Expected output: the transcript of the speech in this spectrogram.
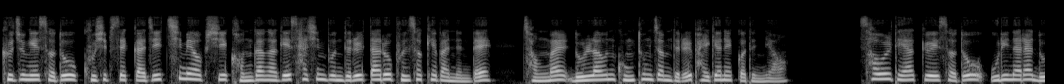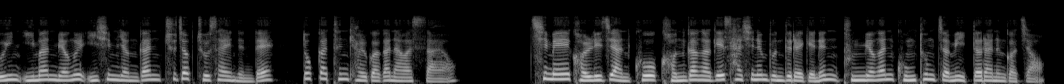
그 중에서도 90세까지 치매 없이 건강하게 사신 분들을 따로 분석해 봤는데 정말 놀라운 공통점들을 발견했거든요. 서울대학교에서도 우리나라 노인 2만 명을 20년간 추적 조사했는데 똑같은 결과가 나왔어요. 치매에 걸리지 않고 건강하게 사시는 분들에게는 분명한 공통점이 있더라는 거죠.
